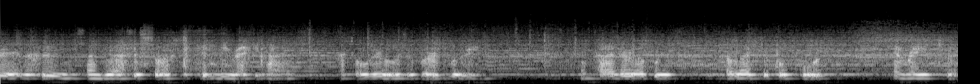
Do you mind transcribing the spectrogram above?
and a hood and sunglasses so I couldn't be recognized. I told her it was a burglary and tied her up with electrical cord and raped her.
